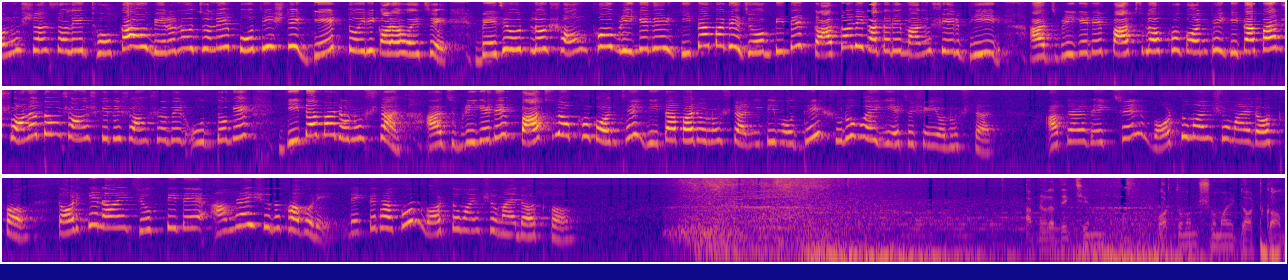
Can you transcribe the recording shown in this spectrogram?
অনুষ্ঠান স্থলে ঢোকা ও বেরোনোর জন্য পঁচিশটি গেট তৈরি করা হয়েছে। বেজে উঠল শঙ্খ ব্রিগেডের গীতা পাঠে যোগ দিতে কাতারে কাতারে মানুষের ভিড়। আজ ব্রিগেডে পাঁচ লক্ষ কণ্ঠে গীতা পাঠ সনাতন সংস্কৃতি সংসদের উদ্যোগে গীতা পাঠ অনুষ্ঠান। আজ ব্রিগেডে পাঁচ লক্ষ কণ্ঠে গীতা পাঠ অনুষ্ঠান ইতিমধ্যে শুরু হয়ে গিয়েছে সেই অনুষ্ঠান। আপনারা দেখছেন বর্তমান সময় ডট কম। তর্কে নয়, যুক্তিতে আমরাই শুধু খবরে। দেখতে থাকুন বর্তমান সময় ডট কম। আপনারা দেখছেন বর্তমান সময় ডট কম।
